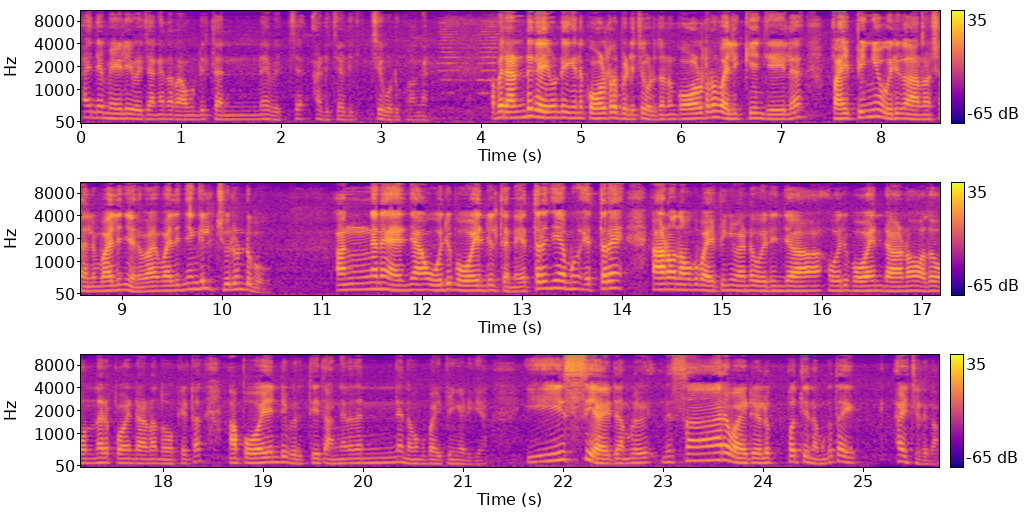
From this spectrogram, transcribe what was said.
അതിന്റെ മേളിൽ വെച്ച് അങ്ങനെ റൗണ്ടിൽ തന്നെ വെച്ച് അടിച്ചടിച്ച് കൊടുക്കും അങ്ങനെ. അപ്പോൾ രണ്ട് കൈ കൊണ്ട് ഇങ്ങനെ കോളർ പിടിച്ച് കൊടുത്തിട്ടുണ്ട് കോളർ വലിക്കുകയും ചെയ്യില്ല. പൈപ്പിങ് ഒരു കാരണവശാലും വലിഞ്ഞു. വലിഞ്ഞെങ്കിൽ ചുരുണ്ടു പോകും. അങ്ങനെ ആ ഒരു പോയിന്റിൽ തന്നെ. എത്ര ഇഞ്ച് നമുക്ക് എത്ര ആണോ നമുക്ക് പൈപ്പിംഗ് വേണ്ട ഒരു ഇഞ്ച് ഒരു പോയിന്റ് ആണോ അതോ ഒന്നര പോയിന്റ് ആണോ നോക്കിയിട്ട് ആ പോയിന്റ് വൃത്തിയിട്ട് അങ്ങനെ തന്നെ നമുക്ക് പൈപ്പിംഗ് അടിക്കാം. ഈസി ആയിട്ട് നമ്മൾ നിസ്സാരമായിട്ട് എളുപ്പത്തിൽ നമുക്ക് തൈ അഴിച്ചെടുക്കാം.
